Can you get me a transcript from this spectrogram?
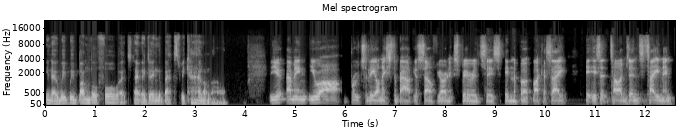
you know, we we bumble forward, don't we, doing the best we can on the whole. You, I mean, you are brutally honest about yourself, your own experiences in the book. Like I say, it is at times entertaining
